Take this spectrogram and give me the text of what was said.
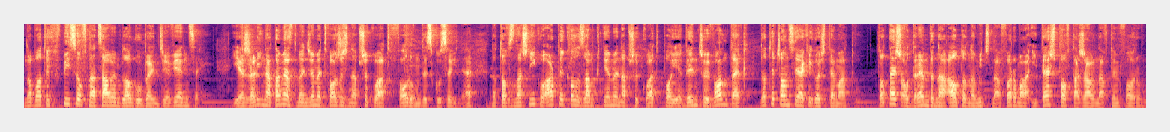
no bo tych wpisów na całym blogu będzie więcej. Jeżeli natomiast będziemy tworzyć na przykład forum dyskusyjne, no to w znaczniku article zamkniemy na przykład pojedynczy wątek dotyczący jakiegoś tematu. To też odrębna, autonomiczna forma i też powtarzalna w tym forum.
